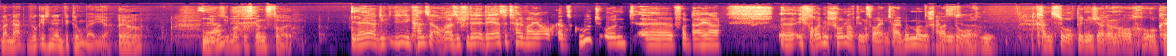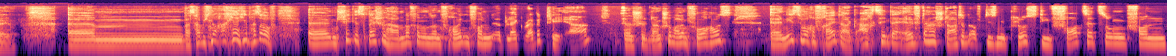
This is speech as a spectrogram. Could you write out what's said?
man merkt wirklich eine Entwicklung bei ihr. Ja. Ja. Sie macht das ganz toll. Ja, ja, die, die, die kann ja auch. Also ich finde, der erste Teil war ja auch ganz gut und äh, von daher, äh, ich freue mich schon auf den zweiten Teil. Bin mal gespannt. Kannst du auch. Ähm, kannst du auch, bin ich ja dann auch. Okay. Ähm, was habe ich noch? Ach ja, hier, pass auf. Äh, ein schickes Special haben wir von unseren Freunden von äh, Black Rabbit PR. Äh, schönen Dank schon mal im Voraus. Äh, nächste Woche Freitag, 18.11. startet auf Disney Plus die Fortsetzung von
